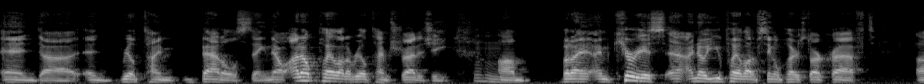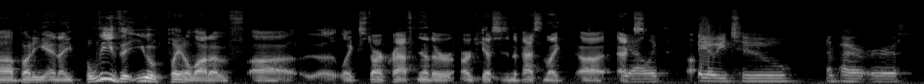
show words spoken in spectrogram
and uh, and real-time battles thing. Now, I don't play a lot of real-time strategy, Mhm. um, but I, I'm curious. I know you play a lot of single-player StarCraft, uh, buddy, and I believe that you have played a lot of uh, uh, like StarCraft and other RTSs in the past, and like uh, X. Yeah, like AoE two, Empire Earth,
